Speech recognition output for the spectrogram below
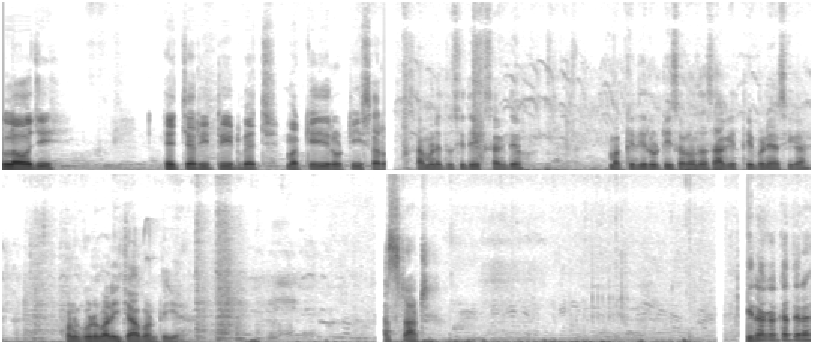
ਲਓ ਜੀ ਨੇਚਰ ਰਿਟਰੀਟ ਵਿੱਚ ਮੱਕੀ ਦੀ ਰੋਟੀ ਸਰ ਸਾਹਮਣੇ ਤੁਸੀਂ ਦੇਖ ਸਕਦੇ ਹੋ, ਮੱਕੀ ਦੀ ਰੋਟੀ ਸਰੋਂ ਦਾ ਸਾਗ ਇੱਥੇ ਹੀ ਬਣਿਆ ਸੀਗਾ। ਹੁਣ ਗੁੜ ਵਾਲੀ ਚਾਹ ਬਣ ਰਹੀ ਹੈ। ਸਟਾਰਟ ਕਿਨਾ ਕਾਕਾ ਤੇਰਾ?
